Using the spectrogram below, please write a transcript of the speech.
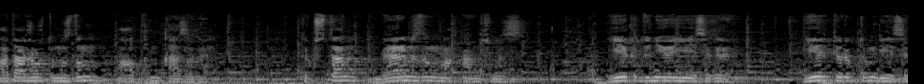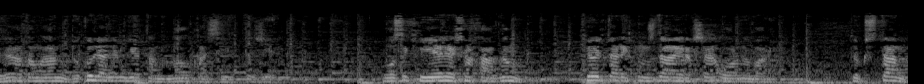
ата жұртымыздың алтын қазығы. Түркістан бәріміздің мақтанышымыз. Екі дүние есігі, ер түріктің бесігі аталған бүкіл әлемге танымал қасиетті жер. Осы киелі шаһардың төл тарихымызда айрықша орны бар. Түркістан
